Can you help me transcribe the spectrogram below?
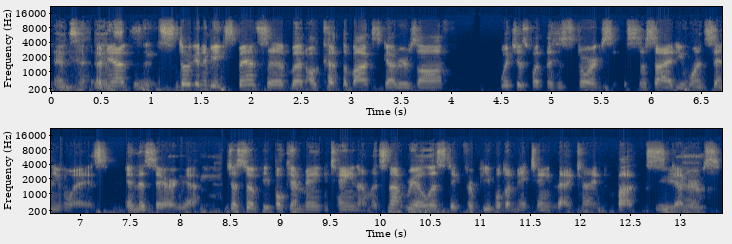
that's, that's, I mean, it's still going to be expensive, but I'll cut the box gutters off which is what the historic society wants anyways in this area just so people can maintain them it's not realistic for people to maintain that kind of box yeah. gutters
